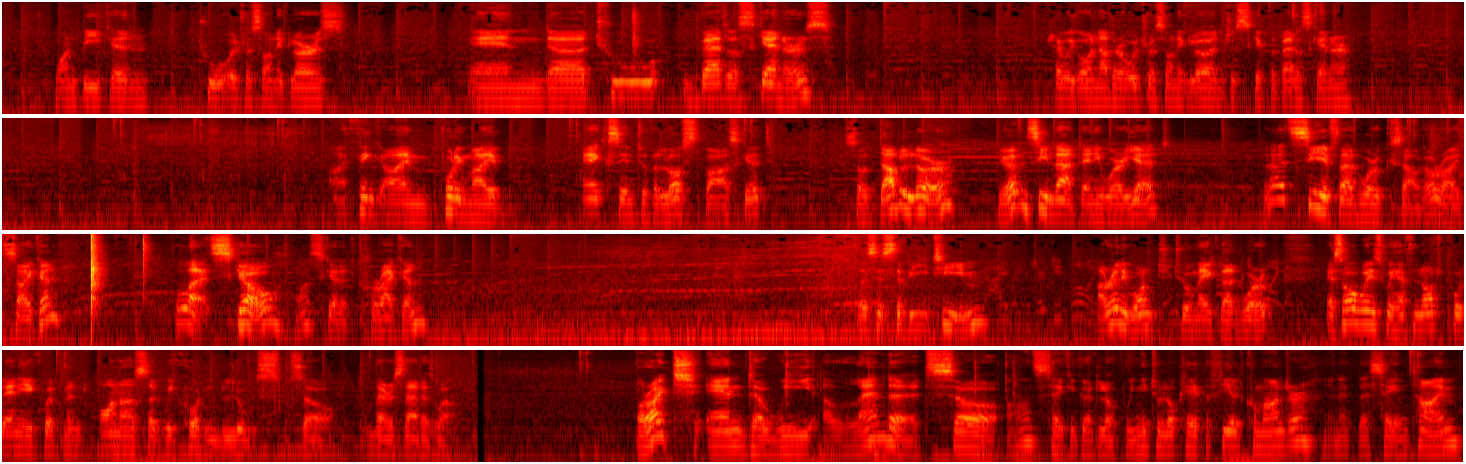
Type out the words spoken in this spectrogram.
one beacon, two ultrasonic lures, and uh, two battle scanners. Shall we go another ultrasonic lure and just skip the battle scanner? Think I'm putting my eggs into the lost basket. So double lure. You haven't seen that anywhere yet. Let's see if that works out. Alright, Syken. Let's go. Let's get it cracking. This is the B team. I really want to make that work. As always, we have not put any equipment on us that we couldn't lose. So there's that as well. Alright, and uh, we landed. So let's take a good look. We need to locate the field commander, and at the same time,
